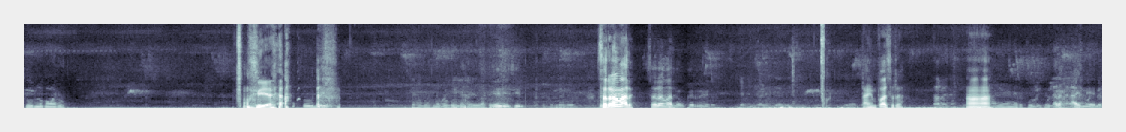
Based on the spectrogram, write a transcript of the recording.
सूर नको मारू. हे सरळ मार. सरळ मार. टाइमपास र. हा हा. अरे हाय मेल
